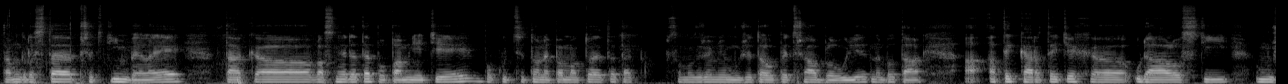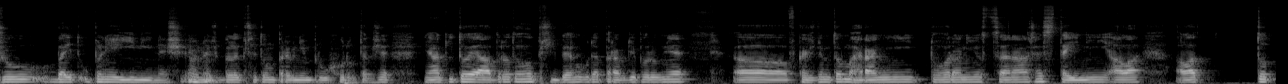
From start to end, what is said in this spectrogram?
tam, kde jste předtím byli, tak uh, vlastně jdete po paměti. Pokud si to nepamatujete, tak samozřejmě můžete opět třeba bloudit nebo tak. A, a ty karty těch uh, událostí můžou být úplně jiný, než, mm-hmm. než byly při tom prvním průchodu. Takže nějaký to jádro toho příběhu bude pravděpodobně uh, v každém tom hraní toho daného scénáře stejný, ale, ale to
